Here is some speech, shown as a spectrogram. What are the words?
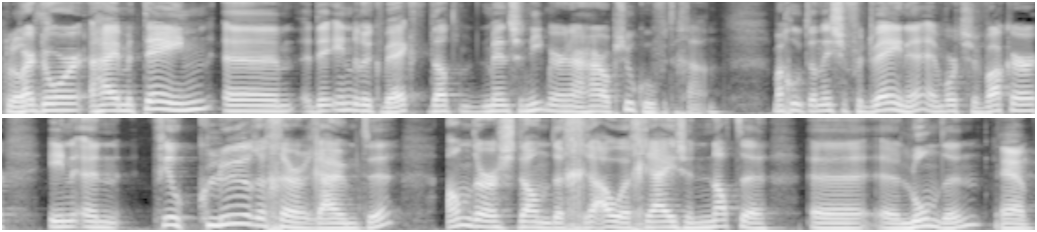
klopt. Waardoor hij meteen ehm, de indruk wekt dat mensen niet meer naar haar op zoek hoeven te gaan. Maar goed, dan is ze verdwenen en wordt ze wakker in een veel kleuriger ruimte. Anders dan de grauwe, grijze, natte eh, eh, Londen. Ja.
